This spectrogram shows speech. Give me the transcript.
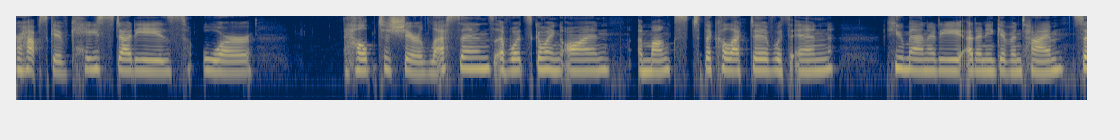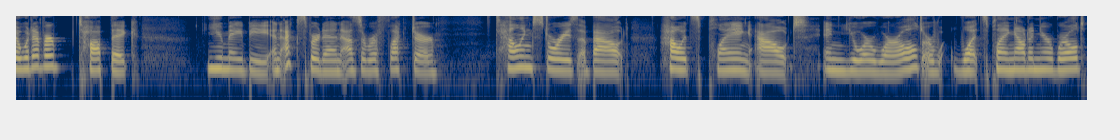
perhaps give case studies or help to share lessons of what's going on amongst the collective within humanity at any given time. So, whatever topic you may be an expert in as a reflector, telling stories about how it's playing out in your world or what's playing out in your world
